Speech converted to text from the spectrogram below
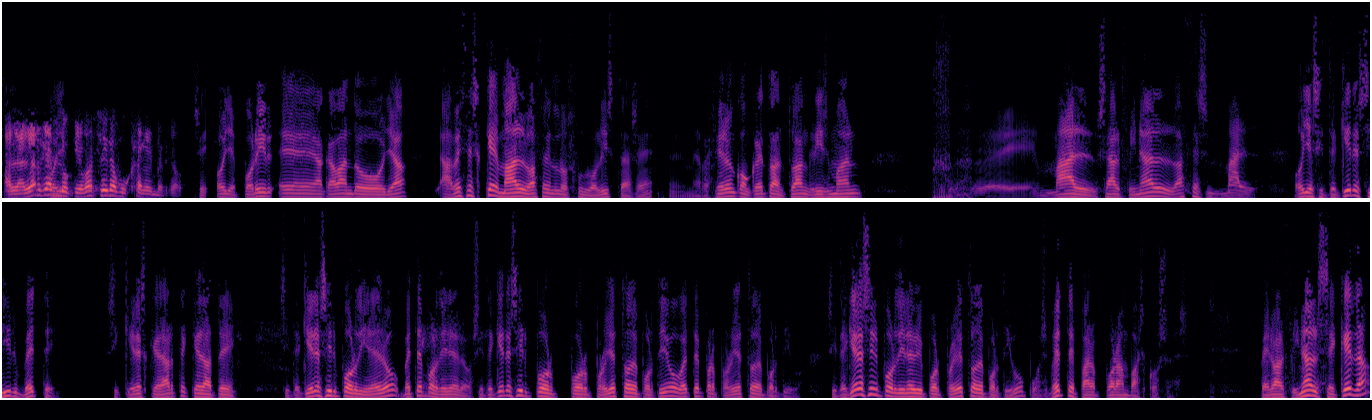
A la larga es lo que vas a ir a buscar el mercado. Sí, oye, por ir eh, acabando ya, a veces qué mal lo hacen los futbolistas, ¿eh? Me refiero en concreto a Antoine Grisman. Eh, mal, o sea, al final lo haces mal. Oye, si te quieres ir, vete. Si quieres quedarte, quédate. Si te quieres ir por dinero, vete por dinero. Si te quieres ir por, por proyecto deportivo, vete por proyecto deportivo. Si te quieres ir por dinero y por proyecto deportivo, pues vete por ambas cosas. Pero al final se queda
